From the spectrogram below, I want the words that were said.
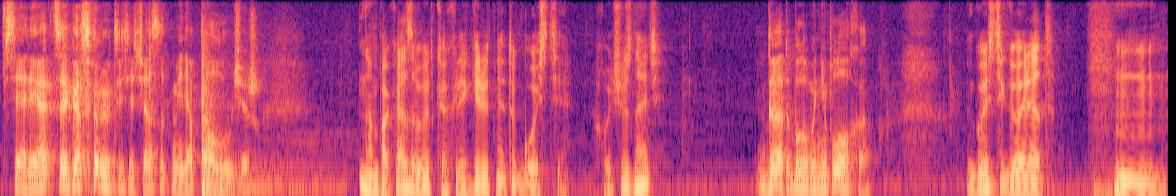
вся реакция, которую ты сейчас от меня получишь. нам показывают, как реагируют на это гости. Хочешь знать? Да, это было бы неплохо. Гости говорят, «Хм,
